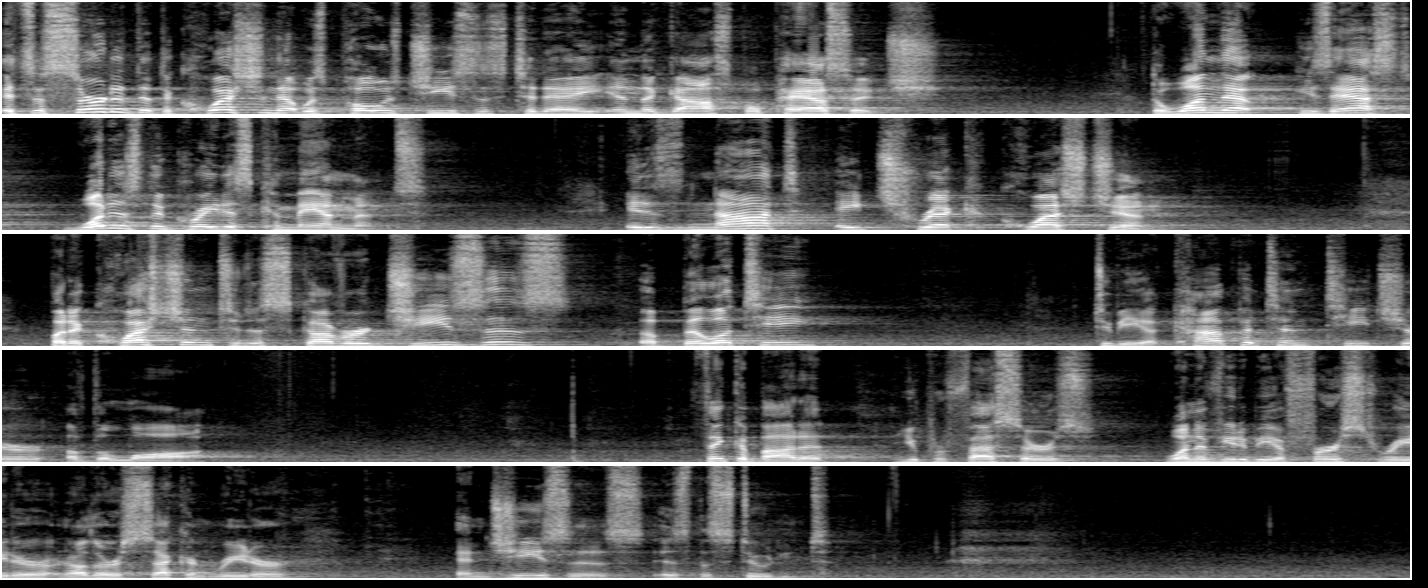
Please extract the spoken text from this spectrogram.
it's asserted that the question that was posed Jesus today in the gospel passage, the one that he's asked, What is the greatest commandment? It is not a trick question, but a question to discover Jesus' ability to be a competent teacher of the law. Think about it, you professors, one of you to be a first reader, another a second reader and Jesus is the student.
